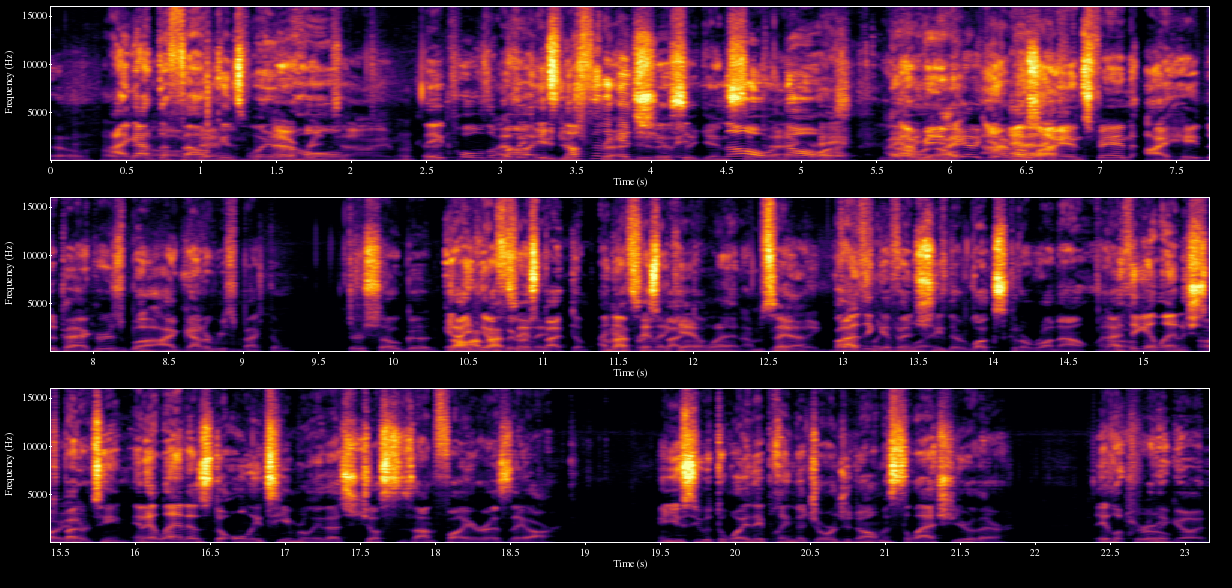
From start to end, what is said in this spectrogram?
Oh, I got the Oh, Falcons man. winning at home. time. They pull them I out. It's just nothing against you. It- against no, no, Packers. no. I mean, I, I'm a Lions fan. I hate the Packers, but I gotta respect them. They're so good. And I I'm not definitely saying respect they, them. I I'm not saying they can't them. win. I'm saying Yeah. they But I think eventually their luck's going to run out. And I Oh. think Atlanta's just Oh, a better yeah. team. And Atlanta's the only team really that's just as on fire as they are. And you see with the way they play in the Georgia Dome, it's the last year there. They look really good.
